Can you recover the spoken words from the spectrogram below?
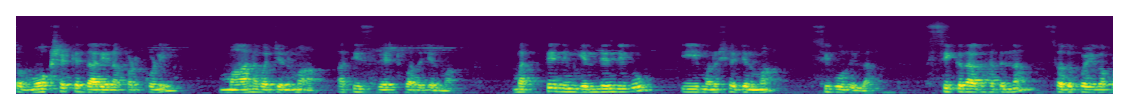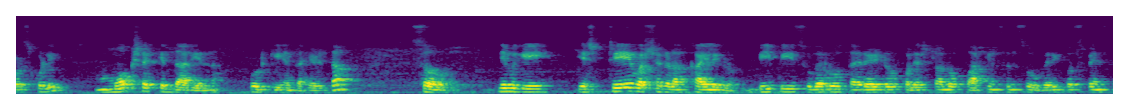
ಸೊ ಮೋಕ್ಷಕ್ಕೆ ದಾರಿಯನ್ನು ಪಡ್ಕೊಳ್ಳಿ. ಮಾನವ ಜನ್ಮ ಅತಿ ಶ್ರೇಷ್ಠವಾದ ಜನ್ಮ. ಮತ್ತೆ ನಿಮ್ಗೆ ಎಂದೆಂದಿಗೂ ಈ ಮನುಷ್ಯ ಜನ್ಮ ಸಿಗುವುದಿಲ್ಲ. ಸಿಕ್ಕಿದಾಗ ಅದನ್ನು ಸದುಪಯೋಗ ಪಡಿಸ್ಕೊಳ್ಳಿ. ಮೋಕ್ಷಕ್ಕೆ ದಾರಿಯನ್ನು ಹುಡುಕಿ ಅಂತ ಹೇಳ್ತಾ. ಸೊ ನಿಮಗೆ ಎಷ್ಟೇ ವರ್ಷಗಳ ಕಾಯಿಲೆಗಳು, B P, sugar, thyroid, cholesterol, Parkinson's very pains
